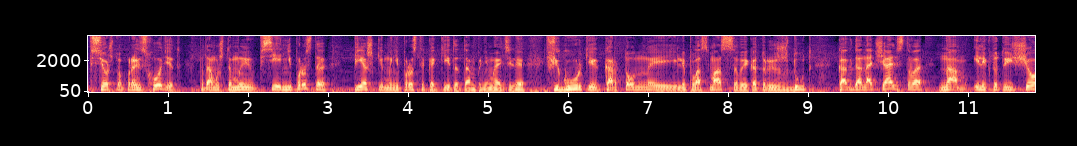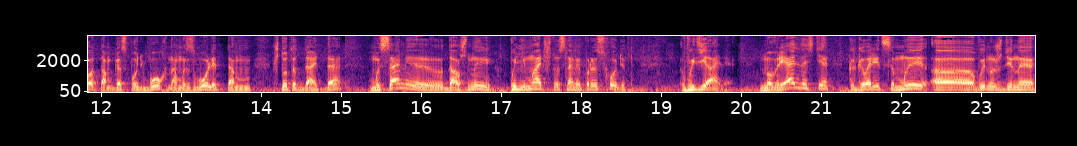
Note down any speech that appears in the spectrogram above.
все, что происходит, потому что мы все не просто пешки, мы не просто какие-то там, понимаете ли, фигурки картонные или пластмассовые, которые ждут, когда начальство нам или кто-то еще, там Господь Бог нам изволит там что-то дать, да? Мы сами должны понимать, что с нами происходит в идеале. Но в реальности, как говорится, мы э, вынуждены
